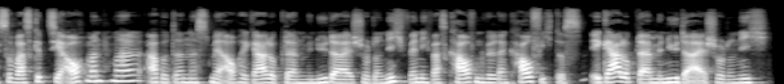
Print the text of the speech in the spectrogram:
Sowas gibt's ja auch manchmal, aber dann ist mir auch egal, ob da ein Menü da ist oder nicht. Wenn ich was kaufen will, dann kaufe ich das, egal ob da ein Menü da ist oder nicht.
